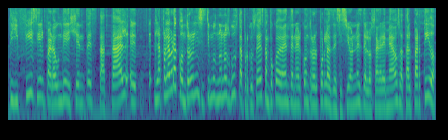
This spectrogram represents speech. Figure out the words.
difícil para un dirigente estatal. eh, la palabra control, insistimos, no nos gusta porque ustedes tampoco deben tener control por las decisiones de los agremiados a tal partido.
